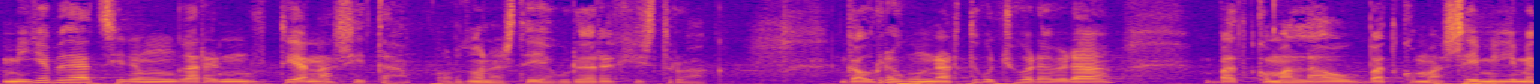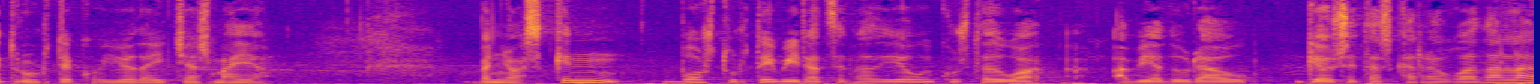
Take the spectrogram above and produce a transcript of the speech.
mila bedatziren garren urtean hasita, orduan azteia gure erregistroak. Gaur egun arte gutxi gara bera, bat koma lau, bat koma sei milimetro urteko jo da itxasmaia. Baina azken bost urtei biratzen badio ikuste du abiadura hau geoz eta azkarragoa dela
